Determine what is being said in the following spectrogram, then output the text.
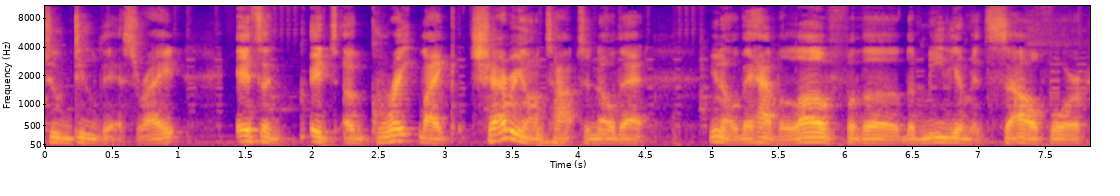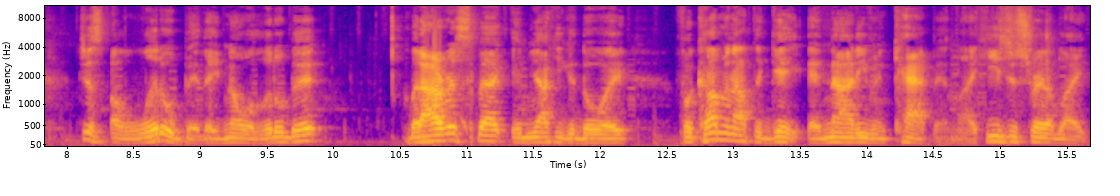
to do this, right? It's a it's a great like cherry on top to know that you know they have love for the the medium itself or just a little bit they know a little bit but i respect Iñaki Godoy for coming out the gate and not even capping like he's just straight up like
